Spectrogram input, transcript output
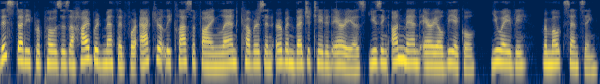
This study proposes a hybrid method for accurately classifying land covers in urban vegetated areas using unmanned aerial vehicle, UAV, remote sensing.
